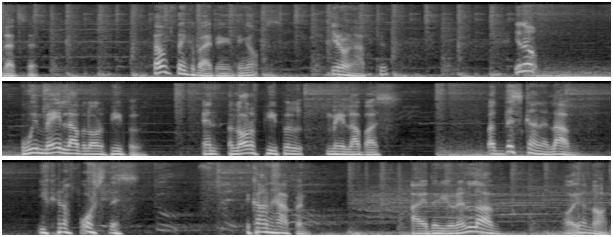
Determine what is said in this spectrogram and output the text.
That's it. Don't think about anything else. You don't have to. You know, we may love a lot of people, and a lot of people may love us, but this kind of love, you cannot force this. It can't happen. Either you're in love or you're not.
